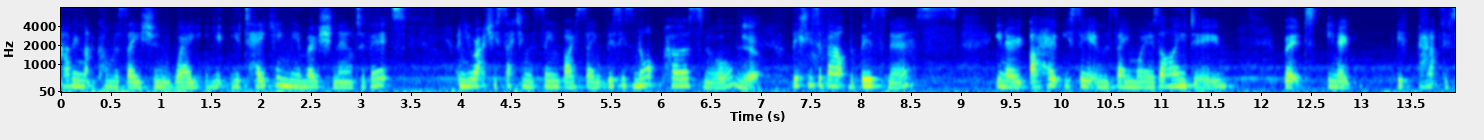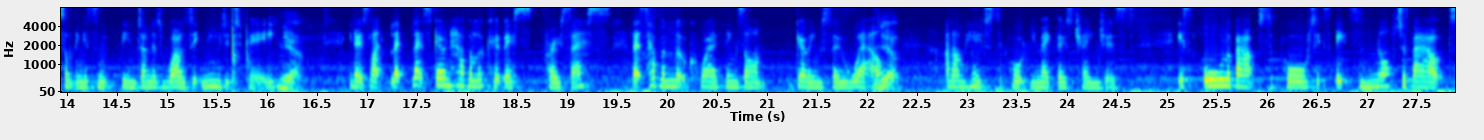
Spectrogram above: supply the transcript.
having that conversation where you, you're taking the emotion out of it and you're actually setting the scene by saying this is not personal yeah, this is about the business. You know, I hope you see it in the same way as I do. But, you know, if perhaps if something isn't being done as well as it needed to be, yeah, you know, it's like let, let's go and have a look at this process. Let's have a look where things aren't going so well. yeah, And I'm here to support you make those changes. It's all about support. It's it's not about,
